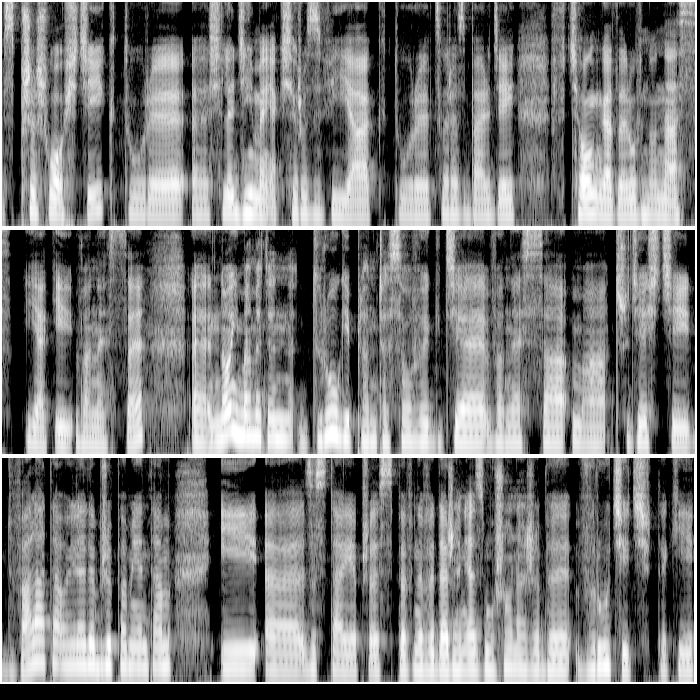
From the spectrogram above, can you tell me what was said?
z przeszłości, który śledzimy, jak się rozwija, który coraz bardziej wciąga zarówno nas, jak i Vanessę. No i mamy ten drugi plan czasowy, gdzie Vanessa ma 32 lata, o ile dobrze pamiętam, i zostaje przez pewne wydarzenia zmuszona, żeby wrócić w taki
